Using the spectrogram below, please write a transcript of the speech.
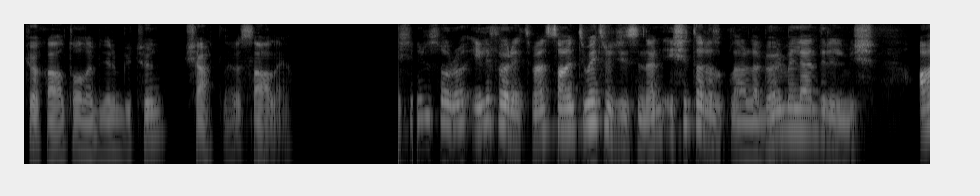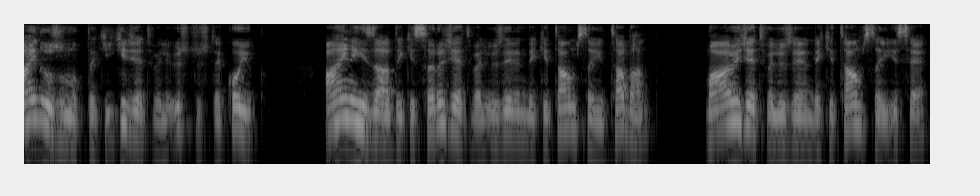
Kök 6 olabilir bütün şartları sağlayan. Beşinci soru Elif öğretmen santimetre cinsinden eşit aralıklarla bölmelendirilmiş aynı uzunluktaki iki cetveli üst üste koyup aynı hizadaki sarı cetvel üzerindeki tam sayı taban, mavi cetvel üzerindeki tam sayı ise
